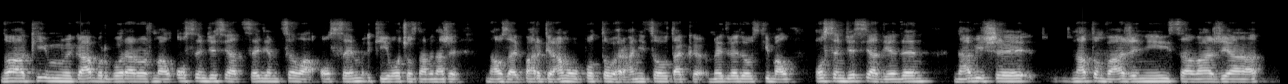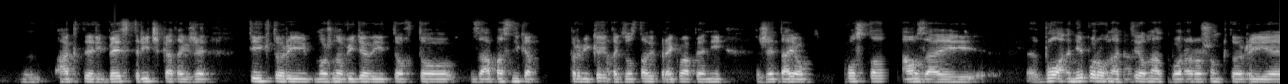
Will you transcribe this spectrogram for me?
No a kým Gábor Boraroš mal 87,8 kg, čo znamená, že naozaj pár gramov pod tou hranicou, tak Medvedovský mal 81. Navyše na tom vážení sa vážia aktéry bez trička, takže tí, ktorí možno videli tohto zápasníka prvýkrát, tak zostali prekvapení, že tá jeho postava naozaj bola neporovnateľná s Borarošom, ktorý je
